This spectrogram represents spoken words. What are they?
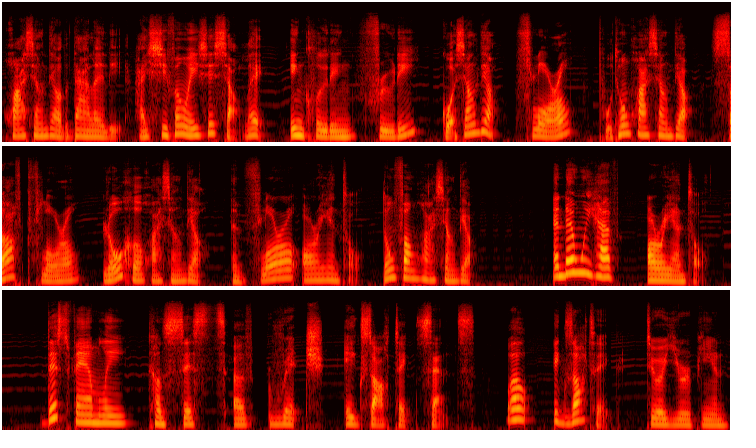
花香调的大类里还细分为一些小类，including fruity 果香调、floral 普通花香调、soft floral 柔和花香调 and floral oriental 东方花香调。And then we have oriental. This family consists of rich exotic scents. Well, exotic to a European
